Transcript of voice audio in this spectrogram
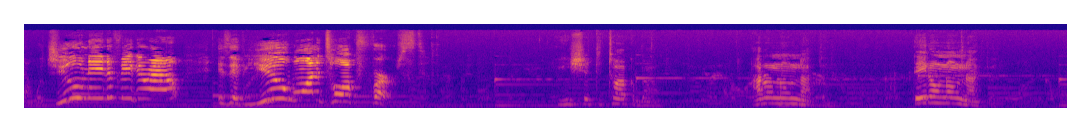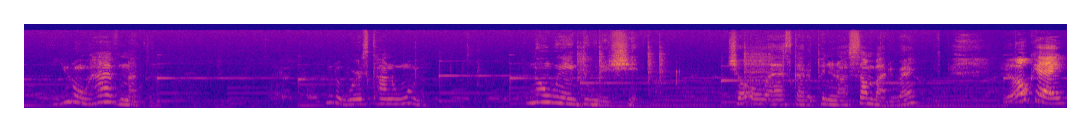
Now what you need to figure out is if you want to talk first. Ain't shit to talk about. I don't know nothing. They don't know nothing. You don't have nothing. You're the worst kind of woman. No, we ain't do this shit. But your old ass got to pin on somebody, right? Okay.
